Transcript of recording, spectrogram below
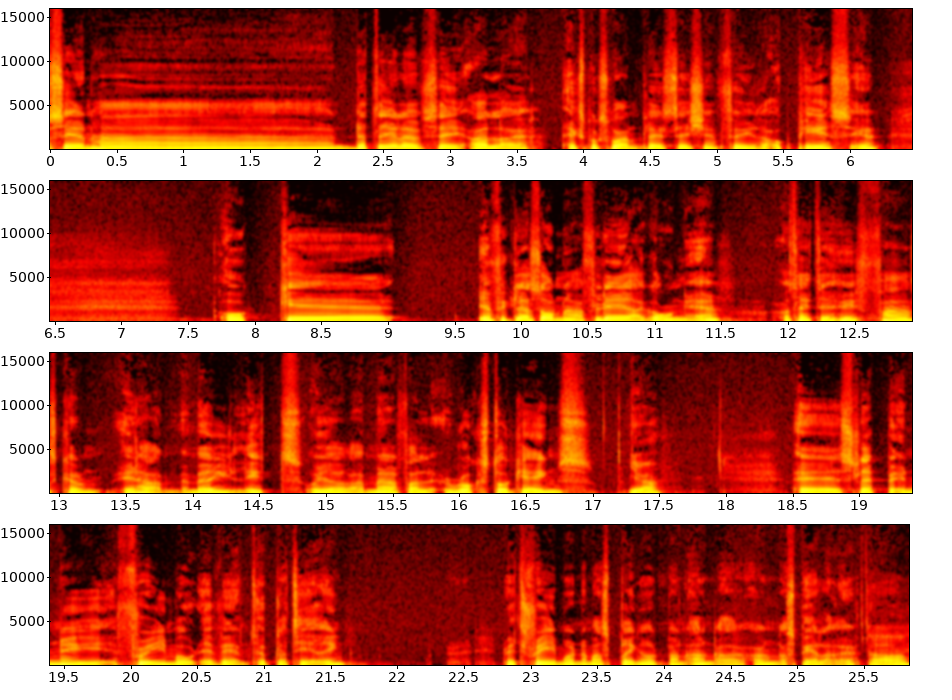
sen här, detta gäller för sig alla Xbox One, Playstation 4 och PC. Och eh, jag fick läsa om det här flera gånger och tänkte hur fan ska de, är det här möjligt att göra? Men i alla fall Rockstar Games Ja. eh, släpper en ny Free Mode Event uppdatering. Du vet Free Mode när man springer runt bland andra, andra spelare. Ja.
